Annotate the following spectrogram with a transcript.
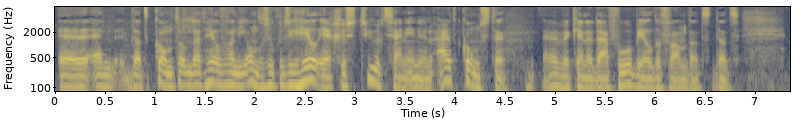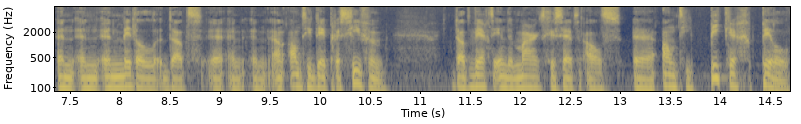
Uh, en dat komt omdat heel veel van die onderzoeken natuurlijk heel erg gestuurd zijn in hun uitkomsten. Uh, we kennen daar voorbeelden van dat, dat een, een, een middel, dat, uh, een, een, antidepressivum... dat werd in de markt gezet als anti-piekerpil.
